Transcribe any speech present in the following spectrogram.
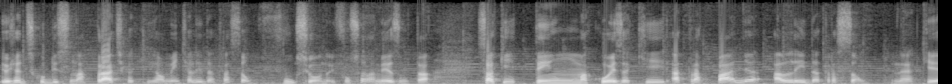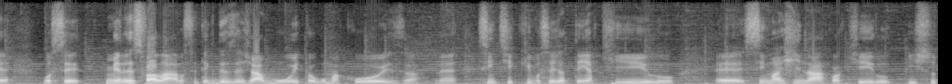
Eu já descobri isso na prática que realmente a lei da atração funciona e funciona mesmo, tá? Só que tem uma coisa que atrapalha a lei da atração, né? Que é você, primeiro eles falar, ah, você tem que desejar muito alguma coisa, né? Sentir que você já tem aquilo, é, se imaginar com aquilo, isso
